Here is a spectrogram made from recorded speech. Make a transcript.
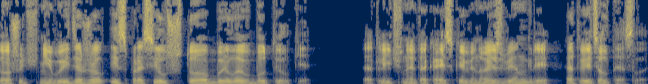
Тошич не выдержал и спросил, что было в бутылке. «Отличное такайское вино из Венгрии», — ответил Тесла.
